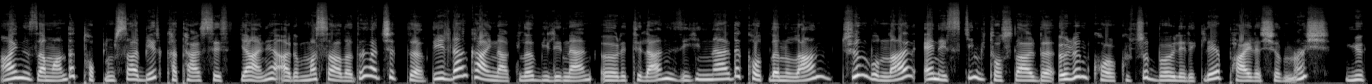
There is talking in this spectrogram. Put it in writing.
aynı zamanda toplumsal bir katarsis yani arınma sağladığı açıktı. Dilden kaynaklı bilinen, öğretilen, zihinlerde kodlanılan tüm bunlar en eski mitoslardı. Ölüm korkusu böylelikle paylaşılmış, yük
